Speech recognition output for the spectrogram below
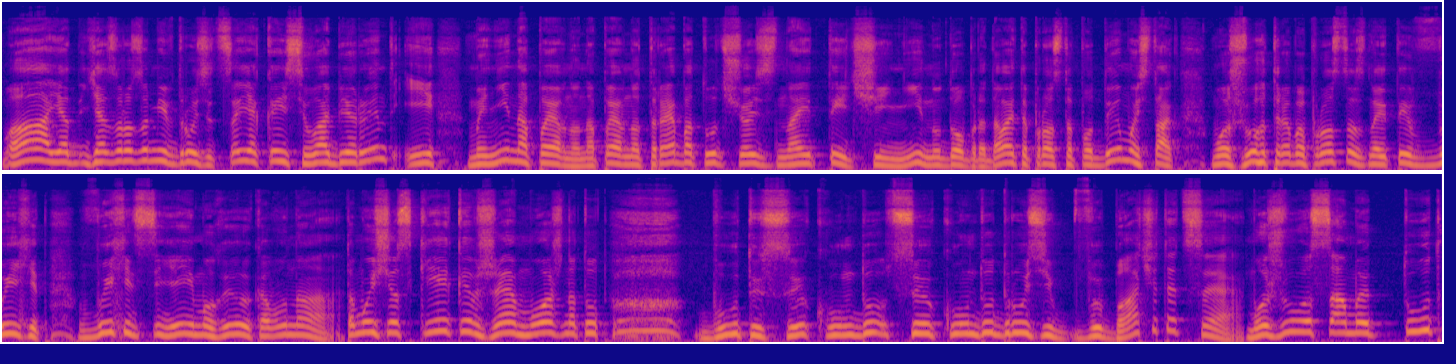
А, я, я зрозумів, друзі, це якийсь лабіринт, і мені напевно, напевно, треба тут щось знайти чи ні. Ну добре, давайте просто подивимось. Так, можливо, треба просто знайти вихід. Вихід з цієї могили кавуна. Тому що скільки вже можна тут бути секунду, секунду, друзі. Ви бачите це? Можливо, саме тут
